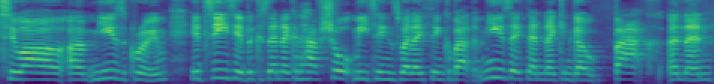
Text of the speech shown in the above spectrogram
to our um, music room it's easier because then they can have short meetings where they think about the music then they can go back and then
